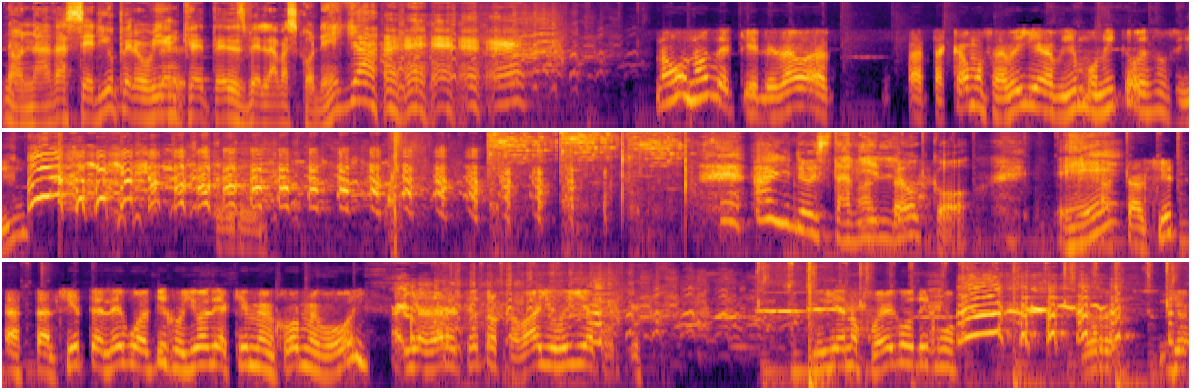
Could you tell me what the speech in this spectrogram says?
No, nada serio, pero bien que te desvelabas con ella. no, no, de que le daba. Atacamos a Bella bien bonito, eso sí. Ay, no, está bien loco. ¿Eh? Hasta el siete, hasta el siete leguas dijo yo de aquí mejor me voy. Ahí agárrate otro caballo, ella, porque yo ya no juego, dijo. Yo,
